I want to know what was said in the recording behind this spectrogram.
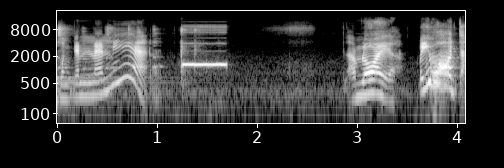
เหมือนกันนะเนี่ยสามร้อยอะ ไม่พอใจ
